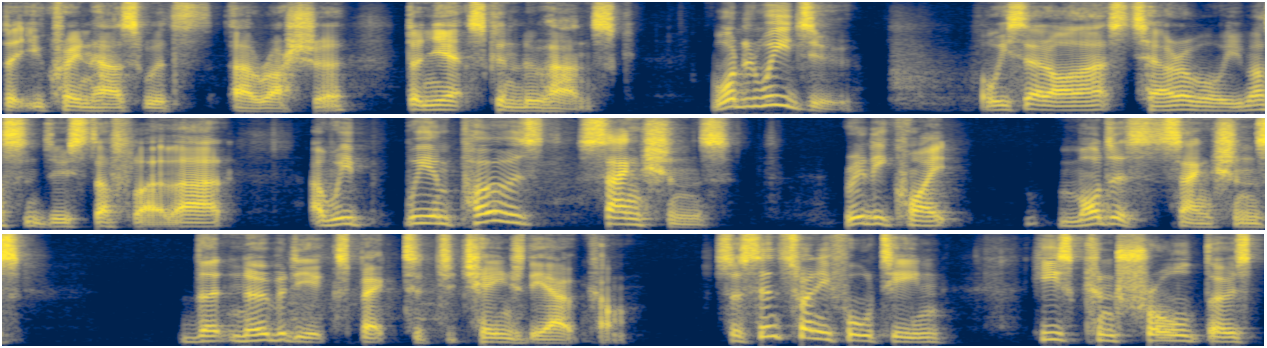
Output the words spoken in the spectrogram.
that Ukraine has with uh, Russia, Donetsk and Luhansk. What did we do? Well, we said, oh, that's terrible. You mustn't do stuff like that. And we, we imposed sanctions, really quite modest sanctions that nobody expected to change the outcome. So since 2014, he's controlled those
